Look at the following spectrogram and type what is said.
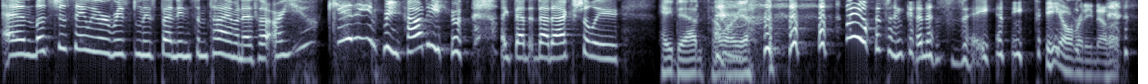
And let's just say we were recently spending some time and I thought, are you kidding me? How do you, like that, that actually, Hey, Dad, how are you? I wasn't gonna say anything. he already knows.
